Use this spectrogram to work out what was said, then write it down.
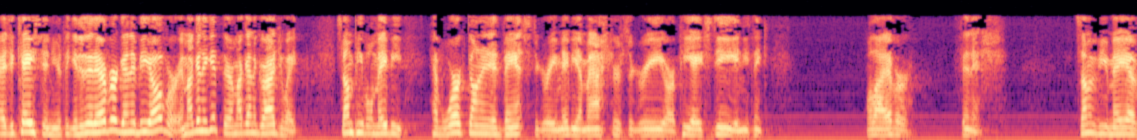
education. You're thinking, is it ever going to be over? Am I going to get there? Am I going to graduate? Some people maybe have worked on an advanced degree, maybe a master's degree or a PhD, and you think, will I ever finish? Some of you may have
